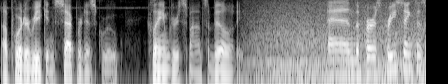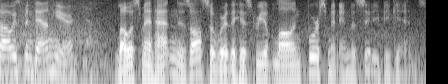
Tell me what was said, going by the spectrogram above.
a Puerto Rican separatist group, claimed responsibility. And the first precinct has always been down here. Yes. Lower Manhattan is also where the history of law enforcement in the city begins.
